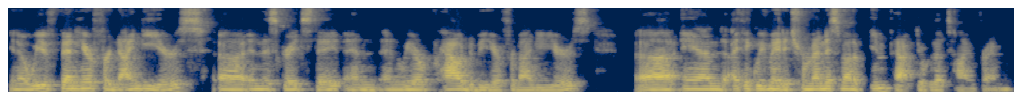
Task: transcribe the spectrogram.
You know, we've been here for 90 years uh, in this great state, and and we are proud to be here for 90 years. Uh, and I think we've made a tremendous amount of impact over that time frame.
